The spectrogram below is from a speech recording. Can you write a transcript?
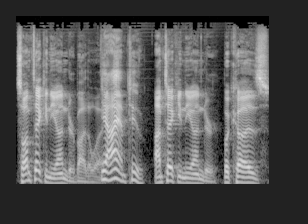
So I'm taking the under, by the way. yeah, I am too. I'm taking the under because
